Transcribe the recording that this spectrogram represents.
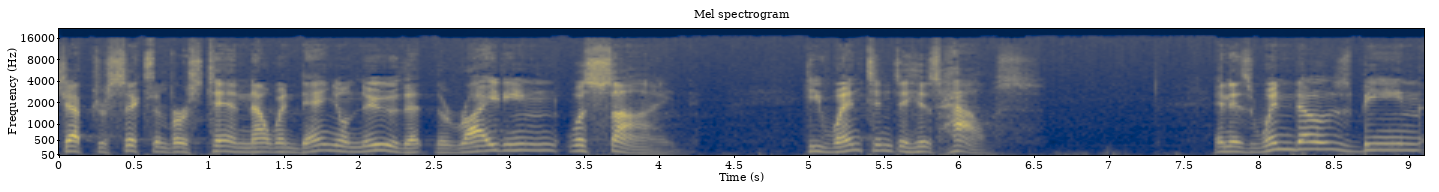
chapter 6 and verse 10. Now, when Daniel knew that the writing was signed, he went into his house. And his windows being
